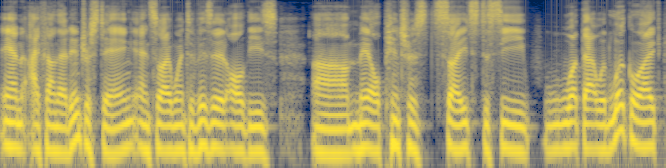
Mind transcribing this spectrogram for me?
And I found that interesting. And so I went to visit all these uh, male Pinterest sites to see what that would look like.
